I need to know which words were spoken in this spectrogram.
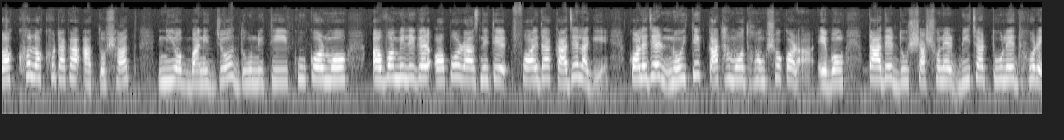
লক্ষ লক্ষ টাকা আত্মসাৎ, নিয়োগ বাণিজ্য, দুর্নীতি, কুকর্ম, আওয়ামী লীগের অপর রাজনীতির ফয়দা কাজে লাগিয়ে কলেজের নৈতিক কাঠামো ধ্বংস করা এবং তাদের দুঃশাসনের বিচার তুলে ধরে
